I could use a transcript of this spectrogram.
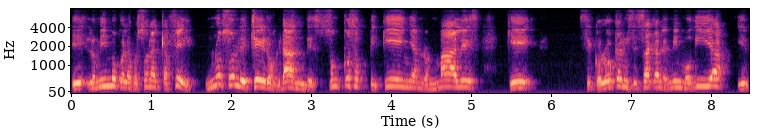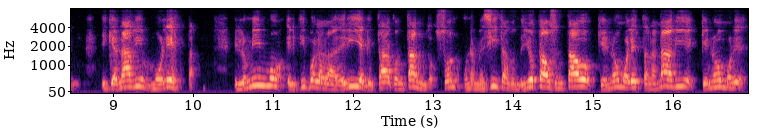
eh, lo mismo con la persona del café. No son lecheros grandes, son cosas pequeñas, normales, que se colocan y se sacan el mismo día y, y que a nadie molesta. Y lo mismo el tipo de la heladería que estaba contando. Son unas mesitas donde yo he estado sentado que no molestan a nadie, que no molestan,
